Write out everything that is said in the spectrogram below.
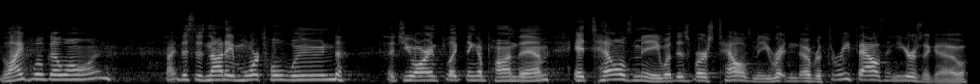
Life will go on. Right? This is not a mortal wound that you are inflicting upon them. It tells me, what this verse tells me, written over 3,000 years ago,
